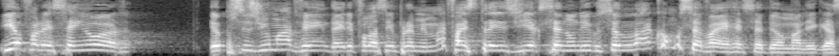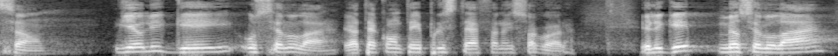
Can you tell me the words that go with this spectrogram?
E eu falei, Senhor, eu preciso de uma venda. Ele falou assim para mim, mas faz três dias que você não liga o celular, como você vai receber uma ligação? E eu liguei o celular. Eu até contei para o Stefano isso agora. Eu liguei meu celular,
